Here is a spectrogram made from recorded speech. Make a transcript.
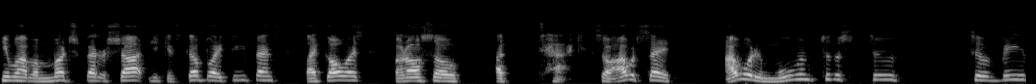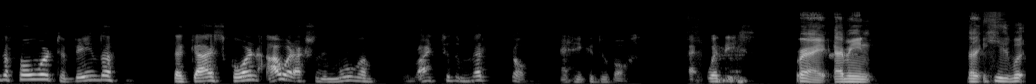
he will have a much better shot. He can still play defense like always, but also attack. So I would say I wouldn't move him to the to to being the forward to being the the guy scoring. I would actually move him right to the middle, and he could do both eh, with these. Right. I mean, he would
